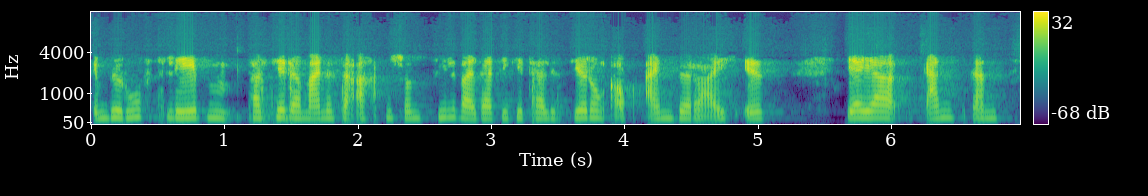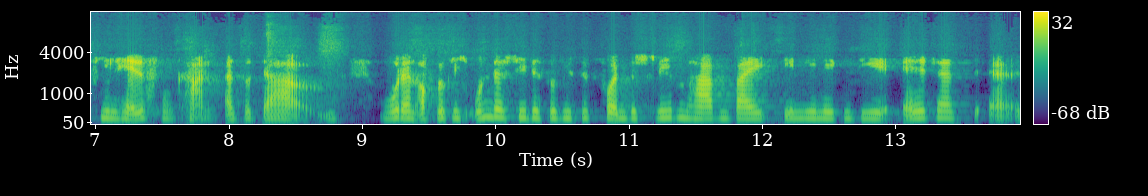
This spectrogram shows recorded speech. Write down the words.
im Berufsleben passiert da meines Erachtens schon viel, weil da Digitalisierung auch ein Bereich ist, der ja ganz, ganz viel helfen kann. Also da, wo dann auch wirklich Unterschiede, so wie Sie es vorhin beschrieben haben, bei denjenigen, die älter, äh,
